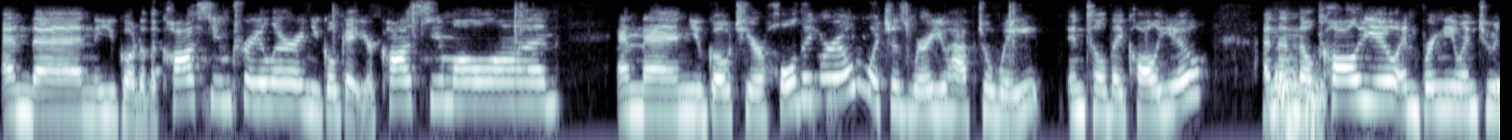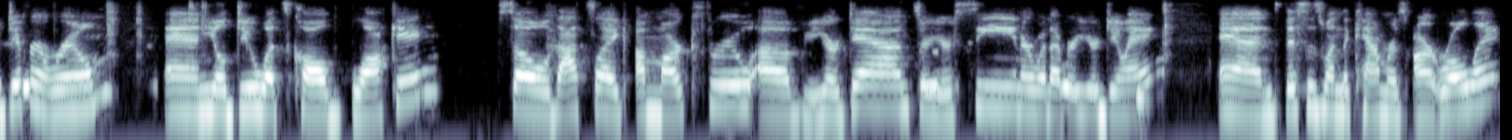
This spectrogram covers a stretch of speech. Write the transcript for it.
And then you go to the costume trailer and you go get your costume all on. And then you go to your holding room, which is where you have to wait until they call you and then they'll call you and bring you into a different room and you'll do what's called blocking. So that's like a mark through of your dance or your scene or whatever you're doing. And this is when the cameras aren't rolling.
